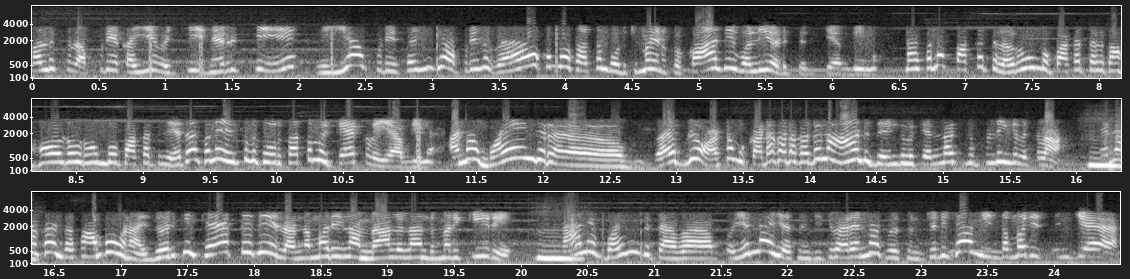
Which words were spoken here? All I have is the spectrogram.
கழுத்துல அப்படியே கையை வச்சு நெரிச்சு நீ ஏன் அப்படி செஞ்ச? அப்படின்னு வேகமா சத்தம் போடுச்சுமா எனக்கு காதை வலி எடுத்துருச்சு அப்படின்னு. நான் சொன்ன பக்கத்துல ரூம் பக்கத்துல தான். ஹாலும் ரூம் பக்கத்துல. எதாவது சொன்னா எங்களுக்கு ஒரு சத்தமும் கேட்கலையா? அப்படின்னு. ஆனா பயங்கர அப்படியே அட்டம் கட கட கடன்னு ஆடுது எங்களுக்கு எல்லாத்துக்கும் பிள்ளைங்களுக்குலாம் ஏன்னாக்கா இந்த சம்பவம்? நான் இது வரைக்கும் கேட்டதே இல்லை. அந்த மாதிரி எல்லாம் மேல எல்லாம் இந்த மாதிரி கீறி. நானே பயந்துட்டேன். என்ன ஐயா செஞ்சுச்சு? வேற என்ன பேசுனுச்சு நீ ஏன் நீ இந்த மாதிரி செஞ்ச?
